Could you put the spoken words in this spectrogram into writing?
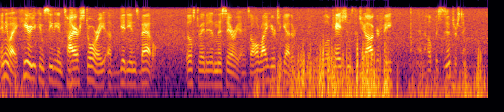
Anyway, here you can see the entire story of Gideon's battle, illustrated in this area. It's all right here together. The locations, the geography, hope this is interesting.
